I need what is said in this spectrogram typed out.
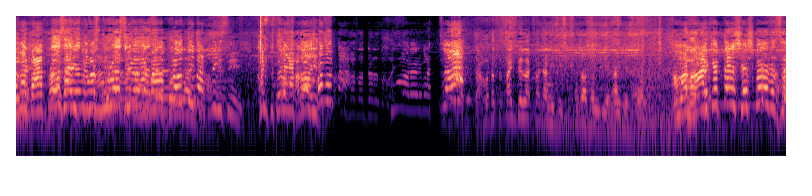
আমার বাপরেও আমার ছিল আমার তুই! আমার মার্কেটটা শেষ করে দিয়েছে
